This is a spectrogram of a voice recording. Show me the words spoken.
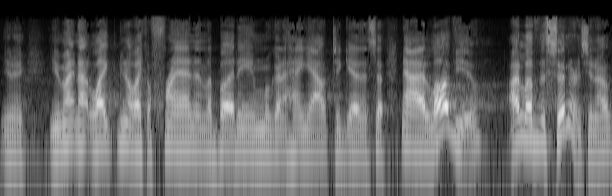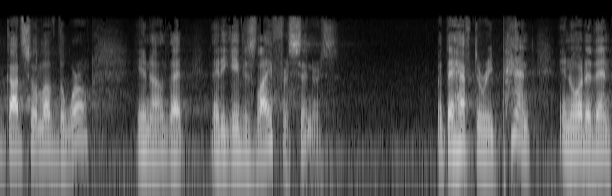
You know, you might not like, you know, like a friend and a buddy, and we're going to hang out together and stuff. Now, I love you. I love the sinners. You know, God so loved the world, you know, that, that He gave His life for sinners. But they have to repent in order then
